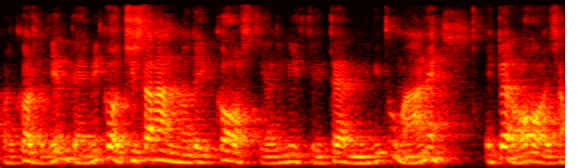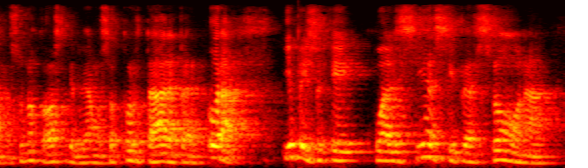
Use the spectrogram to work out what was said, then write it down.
qualcosa di endemico, ci saranno dei costi all'inizio in termini di vite umane, e però diciamo, sono costi che dobbiamo sopportare. Per... Ora, io penso che qualsiasi persona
